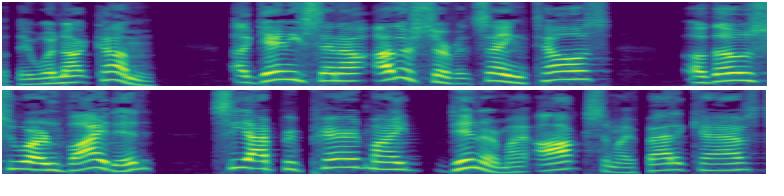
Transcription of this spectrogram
but they would not come. Again, he sent out other servants, saying, Tell us of those who are invited. See, I prepared my dinner. My ox and my fatted calves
